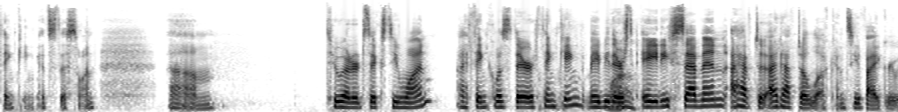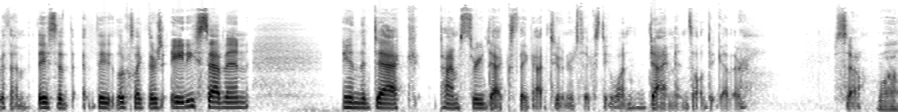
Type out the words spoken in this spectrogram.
thinking. It's this one. Um, 261 i think was their thinking maybe there's 87 i have to i'd have to look and see if i agree with them. they said they looks like there's 87 in the deck times three decks they got 261 diamonds altogether so Wow.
